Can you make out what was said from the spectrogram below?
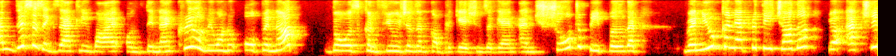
And this is exactly why on Thinnai Creole, we want to open up those confusions and complications again and show to people that when you connect with each other, you're actually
